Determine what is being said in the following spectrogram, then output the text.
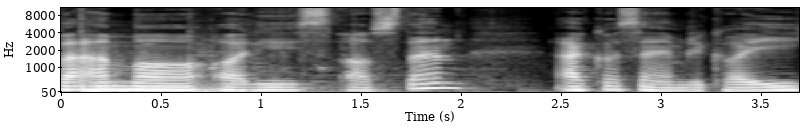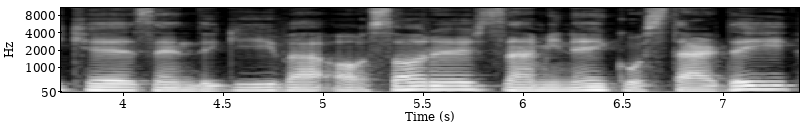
و اما آلیس آستن عکاس امریکایی که زندگی و آثارش زمینه گسترده‌ای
